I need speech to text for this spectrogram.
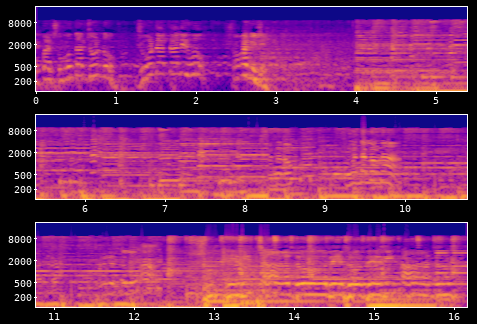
একবার সুমনদার জন্য জোরদার তালি হোক সবাই মিলে। Thank you.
